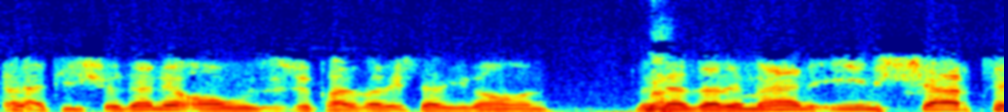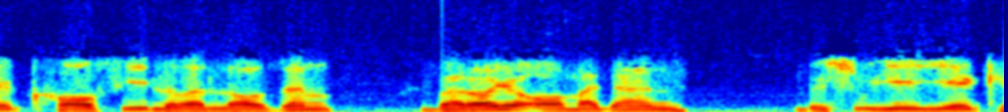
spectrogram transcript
صنعتی شدن آموزش و پرورش در ایران به بله. نظر من این شرط کافی و لازم برای آمدن به سوی یک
